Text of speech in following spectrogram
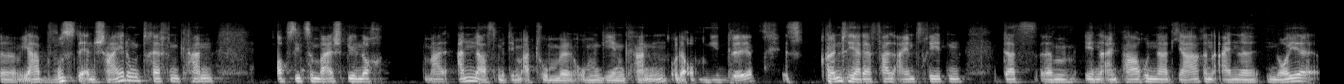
äh, ja, bewusste Entscheidungen treffen kann, ob sie zum Beispiel noch mal anders mit dem Atommüll umgehen kann oder umgehen will. Es könnte ja der Fall eintreten, dass ähm, in ein paar hundert Jahren eine neue,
